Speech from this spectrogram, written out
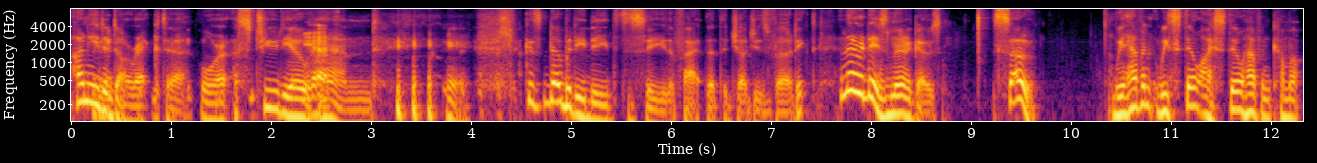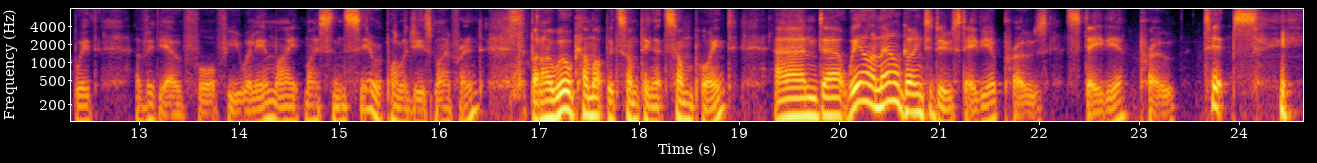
I need a director or a studio Yeah. hand because nobody needs to see the fact that the judge's verdict. And there it is, and there it goes. So we haven't we still i still haven't come up with a video for for you william my my sincere apologies my friend but i will come up with something at some point. and uh, we are now going to do stadia pros stadia pro tips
